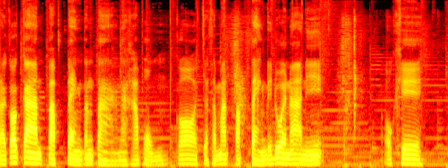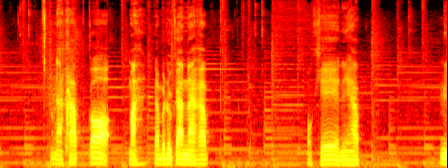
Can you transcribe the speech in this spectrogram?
แล้วก็การปรับแต่งต่างๆนะครับผมก็จะสามารถปรับแต่งได้ด้วยนะอันนี้โอเคนะครับ ก็มาเรามาดูกันนะครับโอเคนี่ครับ มี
